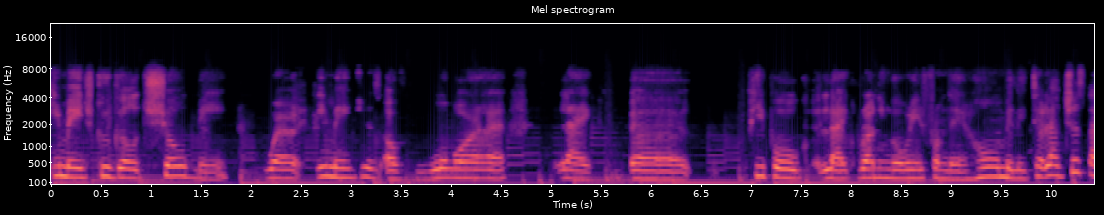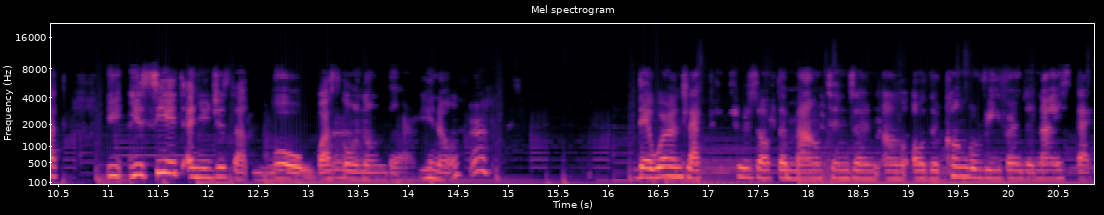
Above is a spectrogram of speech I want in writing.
image Google showed me were images of war, like uh, people like running away from their home, military, like just like you, you see it and you just like, whoa, what's mm. going on there, you know? Mm. There weren't like pictures of the mountains and uh, or the Congo River, and the nice like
